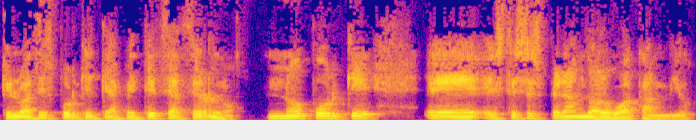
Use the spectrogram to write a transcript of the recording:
que lo haces porque te apetece hacerlo, no porque eh, estés esperando algo a cambio.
